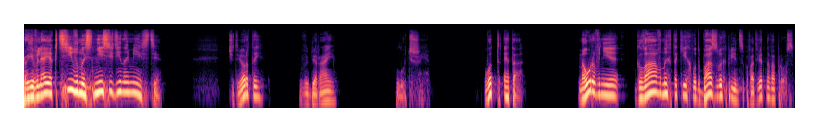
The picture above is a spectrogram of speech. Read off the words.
Проявляй активность, не сиди на месте. Четвертый – выбирай лучшее. Вот это на уровне главных таких вот базовых принципов ответ на вопрос.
